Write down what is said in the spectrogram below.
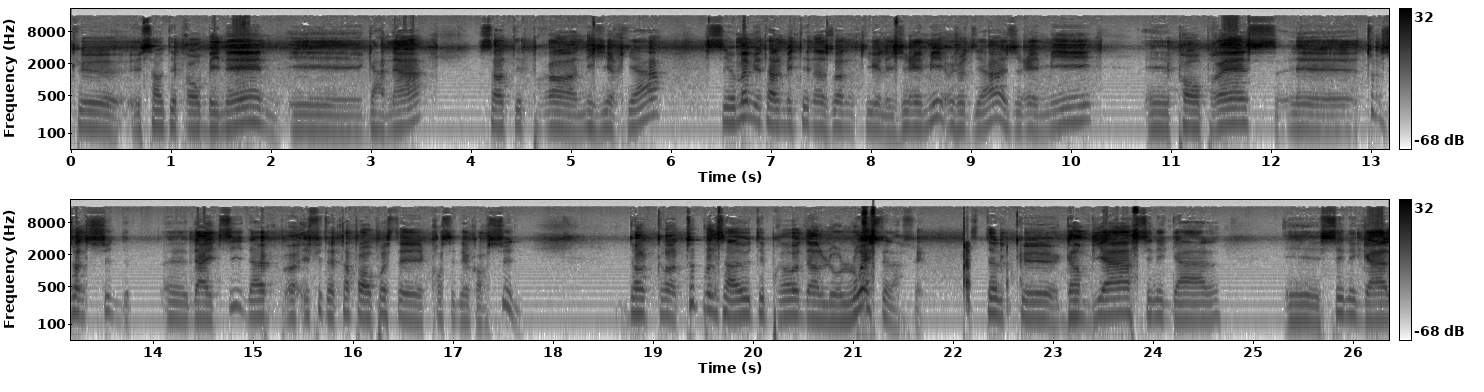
que euh, ça a été pris au Bénin et Ghana, ça a été pris Nigeria, c'est eux-mêmes qui ont mis dans la zone qui est les Jérémy, aujourd'hui, hein, Jérémy, et Port-au-Prince, toute zone sud euh, d'Haïti. Il fut un temps, Port-au-Prince était considéré comme sud. Donc, euh, tout le monde ça a été pris dans l'ouest de l'Afrique, tel que Gambia, Sénégal, et Sénégal,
